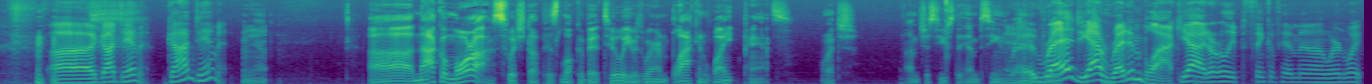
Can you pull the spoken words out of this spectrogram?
uh god damn it god damn it yeah. Uh, Nakamura switched up his look a bit too. He was wearing black and white pants, which I'm just used to him seeing red. Uh, red yeah red and black yeah i don't really think of him uh, wearing white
